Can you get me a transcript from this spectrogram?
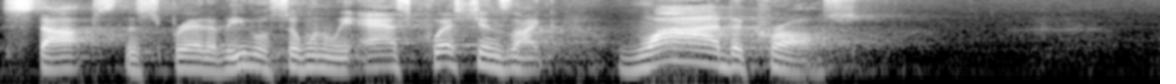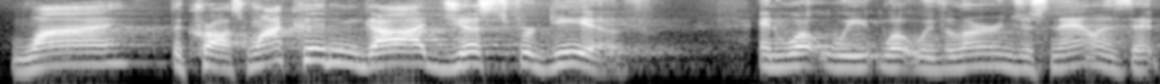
stops the spread of evil. So when we ask questions like, why the cross? Why the cross? Why couldn't God just forgive? And what, we, what we've learned just now is that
